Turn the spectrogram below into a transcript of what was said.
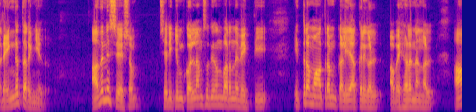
രംഗത്തിറങ്ങിയത്? അതിനുശേഷം ശരിക്കും കൊല്ലം സുധി എന്ന് പറയുന്ന വ്യക്തി ഇത്രമാത്രം കളിയാക്കലുകൾ അവഹേളനങ്ങൾ ആ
